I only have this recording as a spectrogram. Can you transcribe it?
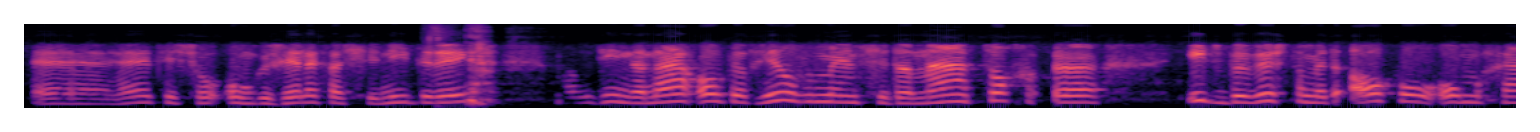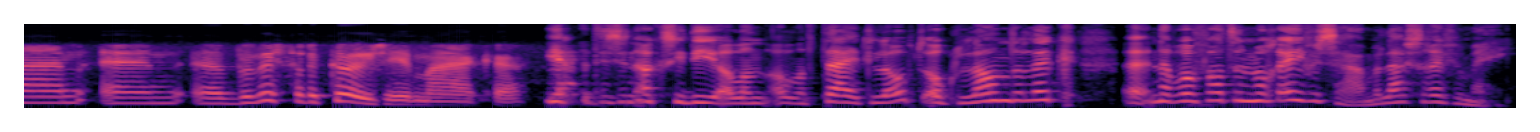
Eh, hè, het is zo ongezellig als je niet drinkt. Maar we zien daarna ook dat heel veel mensen daarna toch eh, iets bewuster met alcohol omgaan en bewuster de keuze in maken. Ja, het is een actie die al een, al een tijd loopt, ook landelijk. Nou, we vatten hem nog even samen. Luister even mee.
